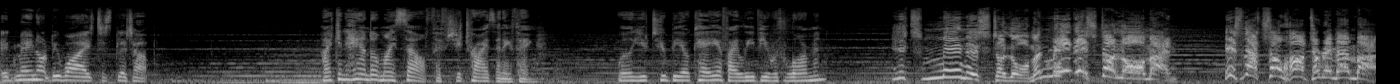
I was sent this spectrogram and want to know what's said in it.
It may not be wise to split up. I can handle myself if she tries anything. Will you two be okay if I leave you with Lorman? It's Minister Lorman! Minister Lorman! Is that so hard to remember?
